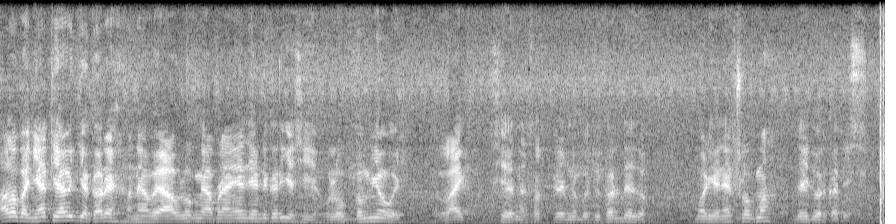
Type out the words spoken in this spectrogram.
હાલો ભાઈ ત્યાંથી આવી ગયા ઘરે. અને હવે આ વ્લોગને આપણે અહીંયા જ એન્ડ કરીએ છીએ. વ્લોગ ગમ્યો હોય. લાઈક શેર ને સબસ્ક્રાઈબ ને બધું કરી દેજો. મળીએ નેક્સ્ટ વ્લોગમાં જય દ્વારકાધીશ.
